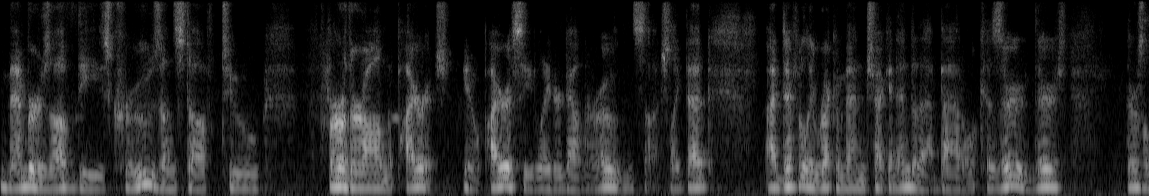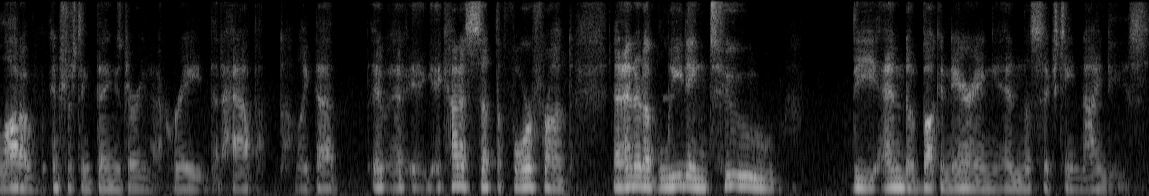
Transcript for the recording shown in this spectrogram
members of these crews and stuff to further on the pirate you know piracy later down the road and such. Like that i definitely recommend checking into that battle because there there's there's a lot of interesting things during that raid that happened. Like that it, it, it kind of set the forefront that ended up leading to the end of buccaneering in the 1690s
